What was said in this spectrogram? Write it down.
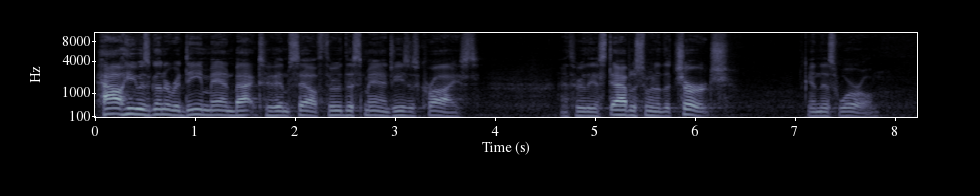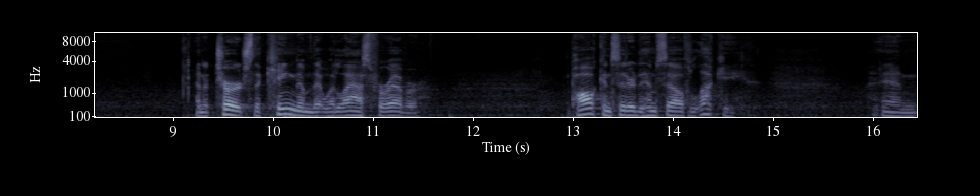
How he was going to redeem man back to himself through this man, Jesus Christ, and through the establishment of the church in this world. And a church, the kingdom that would last forever. Paul considered himself lucky and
